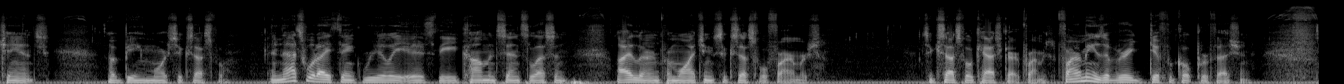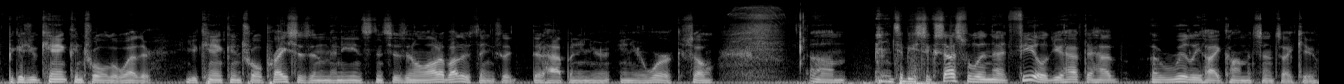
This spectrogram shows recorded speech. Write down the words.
chance of being more successful. And that's what I think really is the common sense lesson I learned from watching successful farmers, successful cash crop farmers. Farming is a very difficult profession because you can't control the weather. You can't control prices in many instances and a lot of other things that, that happen in your in your work. So um, to be successful in that field, you have to have a really high common sense IQ.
